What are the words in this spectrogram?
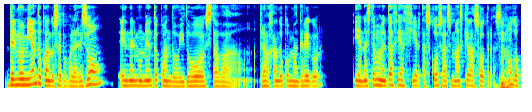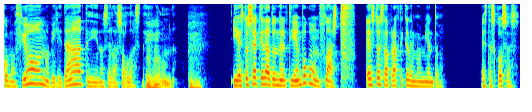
del movimiento cuando se popularizó, en el momento cuando Ido estaba trabajando con McGregor, y en este momento hacía ciertas cosas más que las otras, ¿no? Locomoción, movilidad y, no sé, las olas de columna. Y esto se ha quedado en el tiempo como un flash. Esto es la práctica del movimiento. Estas cosas.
